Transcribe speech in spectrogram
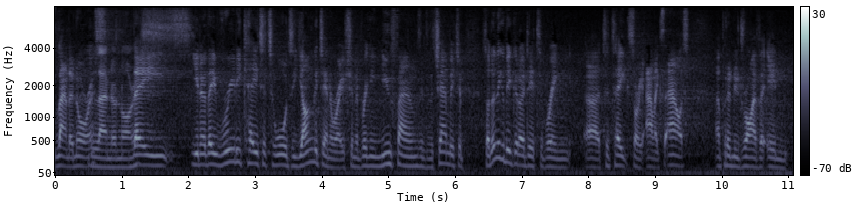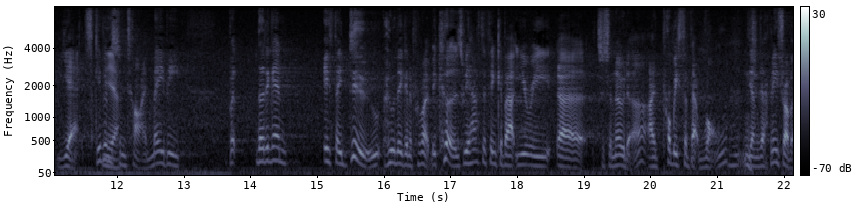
Lando Norris. Lando Norris. They, you know, they really cater towards a younger generation and bringing new fans into the championship. So I don't think it'd be a good idea to bring, uh, to take, sorry, Alex out and put a new driver in yet. Give him Yeah. some time, maybe. But then again, if they do, who are they going to promote? Because we have to think about Yuri uh, Tsunoda. I probably said that wrong, the young Japanese driver,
